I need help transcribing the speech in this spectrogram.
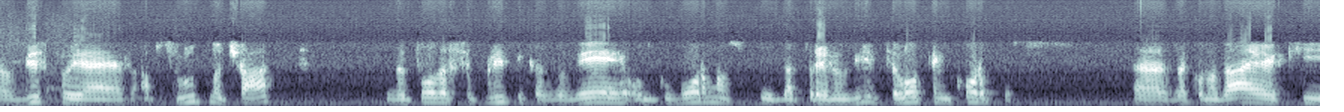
V bistvu je absolutno čas za to, da se politika zave odgovornosti, da prenovi celoten korpus eh, zakonodaje, ki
